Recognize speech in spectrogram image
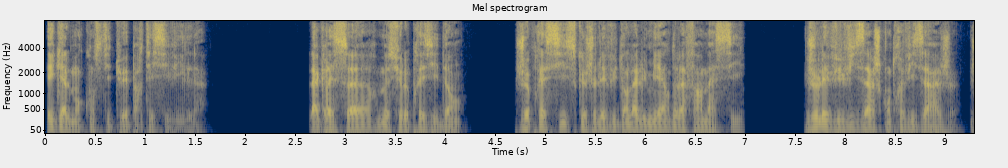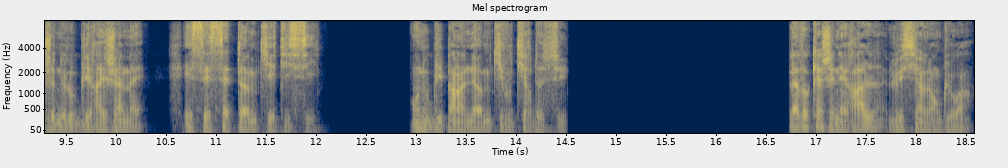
également constitué partie civile. L'agresseur, monsieur le président, je précise que je l'ai vu dans la lumière de la pharmacie. Je l'ai vu visage contre visage, je ne l'oublierai jamais, et c'est cet homme qui est ici. On n'oublie pas un homme qui vous tire dessus. L'avocat général, Lucien Langlois,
